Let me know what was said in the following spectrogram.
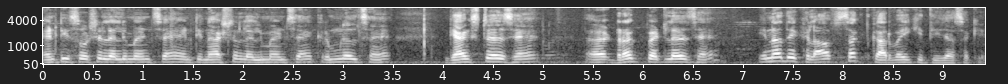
ਐਂਟੀ ਸੋਸ਼ਲ ਐਲੀਮੈਂਟਸ ਹੈ ਐਂਟੀ ਨੈਸ਼ਨਲ ਐਲੀਮੈਂਟਸ ਹੈ ਕ੍ਰਿਮੀਨਲਸ ਹੈ ਗੈਂਗਸਟਰਸ ਹੈ ਡਰੱਗ ਪੈਡਲਰਸ ਹੈ, ਇਹਨਾਂ ਦੇ ਖਿਲਾਫ ਸਖਤ ਕਾਰਵਾਈ ਕੀਤੀ ਜਾ ਸਕੇ।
